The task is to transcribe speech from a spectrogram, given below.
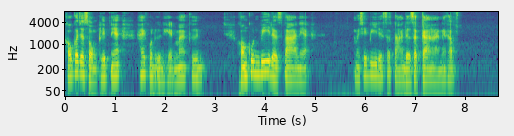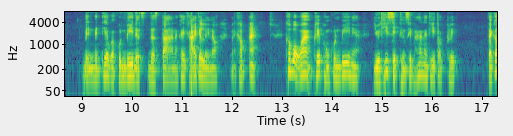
เขาก็จะส่งคลิปนี้ให้คนอื่นเห็นมากขึ้น ของคุณบี้เดอะสตาร์เนี่ย ไม่ใช่บี้เดอะสตาร์เดอะสกานะครับ เป็นเป็นเทียบกับคุณบี้เดอะสตาร์นะคล้ายๆกันเลยเนาะนะครับอะเขาบอกว่าคลิปของคุณบี้เนี่ยอยู่ที่ 10-15 นาทีต่อคลิป แต่ก็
